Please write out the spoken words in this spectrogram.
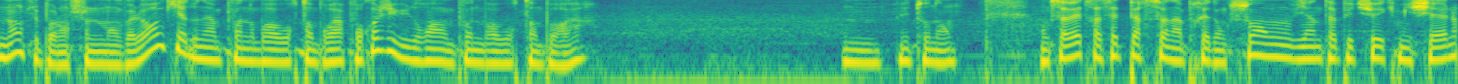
Non, c'est pas l'enchaînement valeureux qui a donné un point de bravoure temporaire. Pourquoi j'ai eu droit à un point de bravoure temporaire? Hmm, Étonnant. Donc ça va être à cette personne après. Donc soit on vient taper dessus avec Michel...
